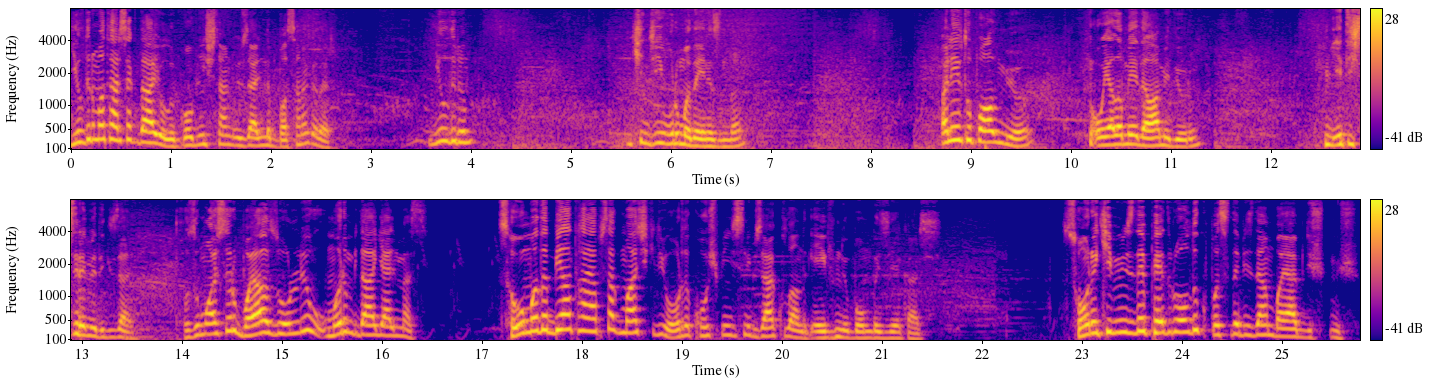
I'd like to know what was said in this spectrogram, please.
Yıldırım atarsak daha iyi olur. Goblinstein özelliğinde basana kadar. Yıldırım. İkinciyi vurmadı en azından. Alev topu almıyor. Oyalamaya devam ediyorum. Yetiştiremedi güzel. Tozu maçları bayağı zorluyor. Umarım bir daha gelmez. Savunmada bir hata yapsak maç gidiyor. Orada koç birincisini güzel kullandık evrimli bombacıya karşı. Son rakibimizde Pedro oldu. Kupası da bizden bayağı bir düşükmüş.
